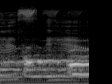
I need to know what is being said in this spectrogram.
This is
